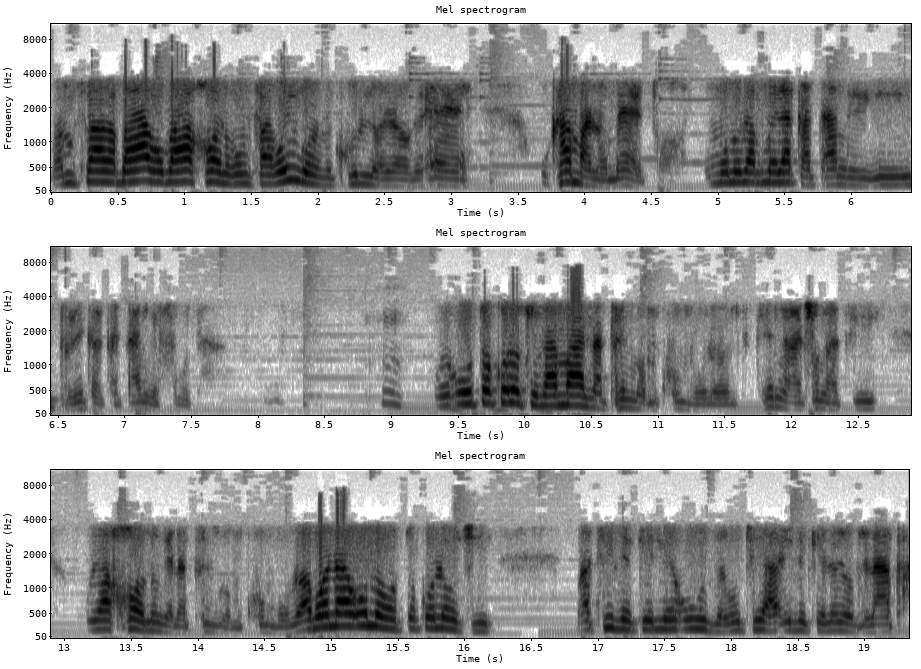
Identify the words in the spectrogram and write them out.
Bamfaka bayako bayakhona ukumfaka uyingozi khulu loyo-ke um ukuhamba nomeco umuntu la kumele agadange ibrik agadange futhi. Utokoloji unamandla phezu komkhumbulo khe ngatsho ngathi uyakhona ungena phezu komkhumbulo. Wabona unotokoloji bathi iveke le uze uthi "Ah, iveke leyo kulapha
